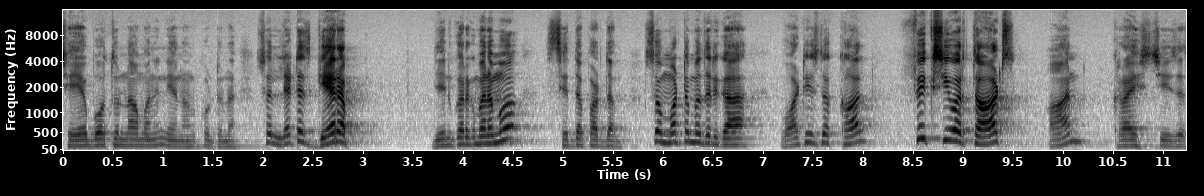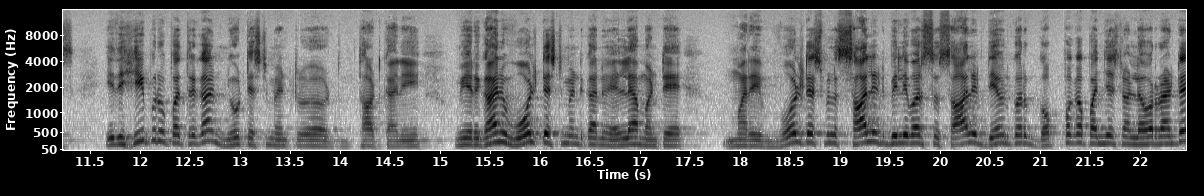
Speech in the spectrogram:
చేయబోతున్నామని నేను అనుకుంటున్నాను సో లెట్ అస్ గేరప్ దీని కొరకు మనము సిద్ధపడదాం. సో మొట్టమొదటిగా what is the call fix your thoughts on Christ Jesus ఇది హీబ్రూ పత్రిక న్యూ టెస్టిమెంట్ థాట్ కానీ మీరు కానీ ఓల్డ్ టెస్టిమెంట్ కానీ వెళ్ళామంటే మరి Old Testament solid believers solid దేవుని కొరకు గొప్పగా పనిచేసిన వాళ్ళు ఎవరు అంటే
